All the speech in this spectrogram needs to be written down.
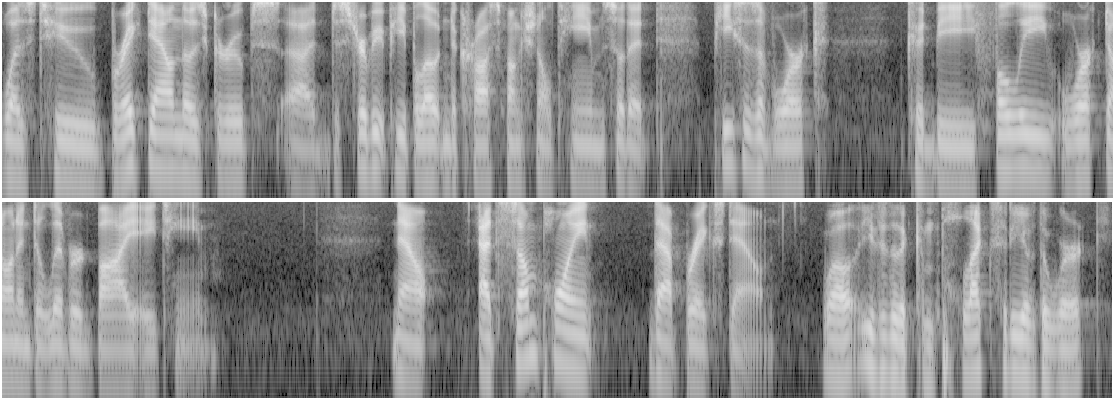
was to break down those groups, uh, distribute people out into cross functional teams so that pieces of work could be fully worked on and delivered by a team. Now, at some point, that breaks down. Well, either the complexity of the work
